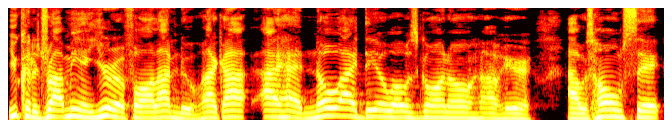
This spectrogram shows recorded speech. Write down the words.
you could have dropped me in Europe for all I knew. Like I I had no idea what was going on out here. I was homesick.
